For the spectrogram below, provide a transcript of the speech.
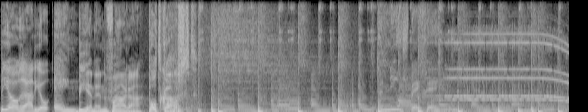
NPO Radio 1. BNN Vara. Podcast. De Nieuwsbv.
